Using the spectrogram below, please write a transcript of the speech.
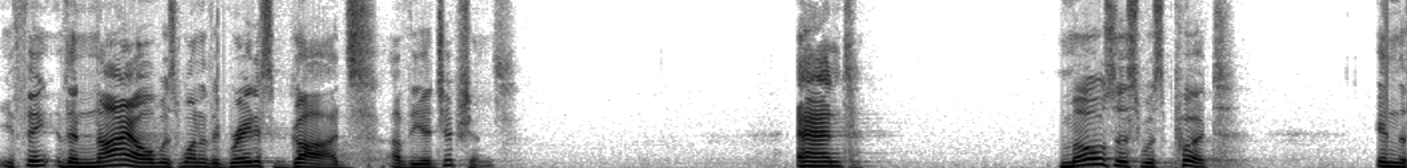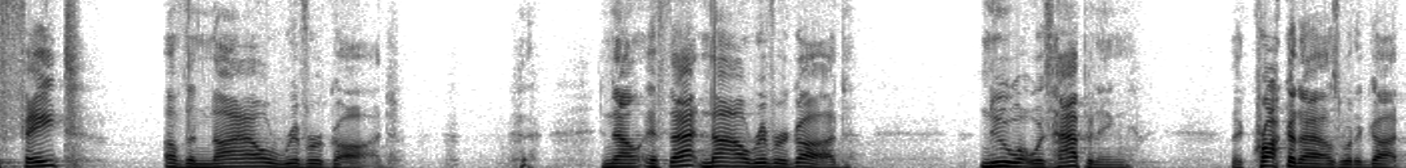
you think the Nile was one of the greatest gods of the Egyptians. And Moses was put in the fate of the Nile River God. Now, if that Nile River God knew what was happening, the crocodiles would have got,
